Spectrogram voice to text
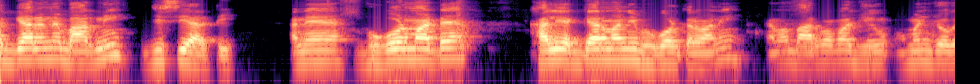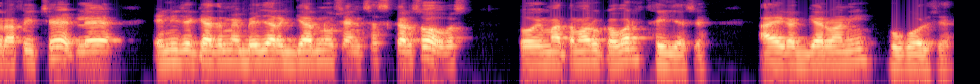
અગિયાર અને બારની જીસીઆરટી અને ભૂગોળ માટે ખાલી અગિયારમાંની ભૂગોળ કરવાની. એમાં બારમામાં હ્યુમન જિયોગ્રાફી છે એટલે એની જગ્યાએ તમે બે હજાર અગિયારનું સેન્સસ કરશો તો એમાં તમારું કવર થઈ જશે. આ એક અગિયારવાની ભૂગોળ છે.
